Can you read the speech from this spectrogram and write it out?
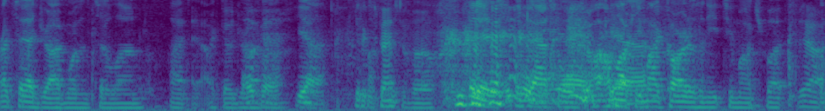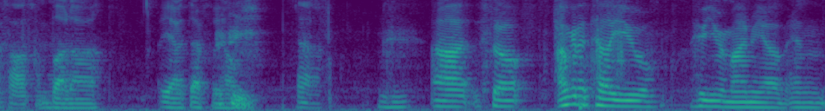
I'd say I drive more than sit alone. I I go drive. okay, yeah, It's expensive though. It is. Yeah. The gas hole. I'm Yeah. lucky my car doesn't eat too much, but yeah. that's awesome. but uh, yeah, it definitely helps. yeah. Uh, so I'm gonna tell you who you remind me of, and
